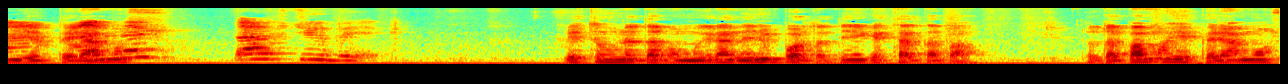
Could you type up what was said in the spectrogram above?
Y esperamos. Too big. Esto es una tapa muy grande, no importa, tiene que estar tapado. Lo tapamos y esperamos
